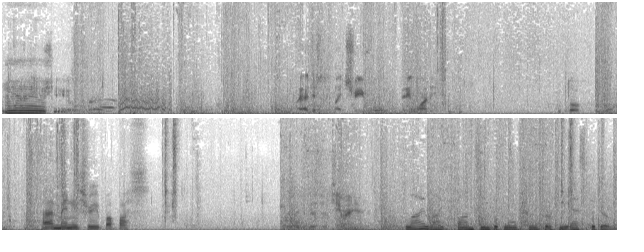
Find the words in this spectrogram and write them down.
Mm. Shield. I just did my tree, bro. I didn't want it. Puto. I have mini tree, papas. There's a team right here. Fly like Fonzie the Bull Trooper he is the goat.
